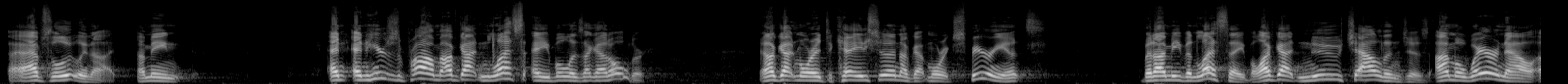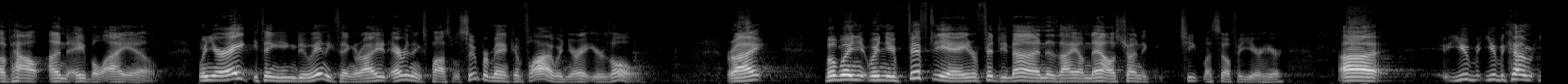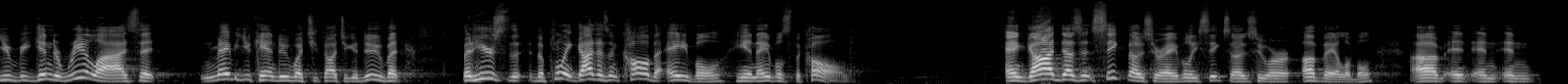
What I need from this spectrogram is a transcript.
Absolutely not. I mean, and, and here's the problem I've gotten less able as I got older. And I've gotten more education, I've got more experience, but I'm even less able. I've got new challenges. I'm aware now of how unable I am. When you're eight, you think you can do anything, right? Everything's possible. Superman can fly when you're eight years old, right? But when, you, when you're 58 or 59, as I am now, I was trying to cheat myself a year here, uh, you, you, become, you begin to realize that maybe you can't do what you thought you could do, but, but here's the, the point God doesn't call the able, He enables the called. And God doesn't seek those who are able, He seeks those who are available um, in, in, in,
